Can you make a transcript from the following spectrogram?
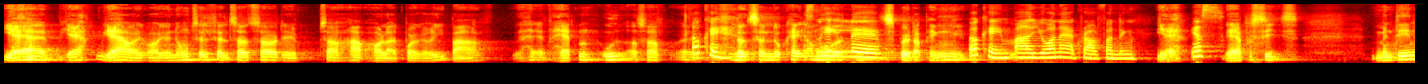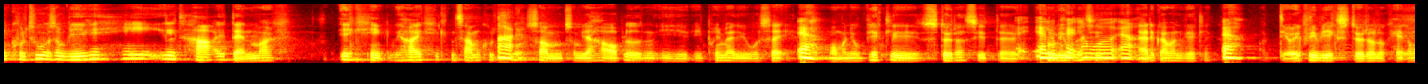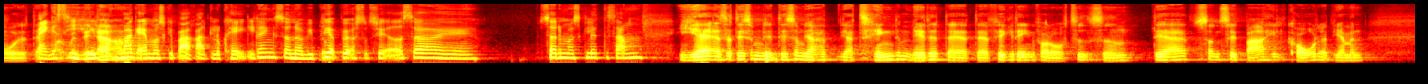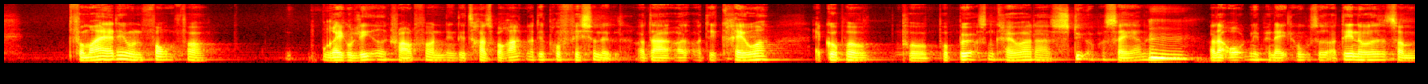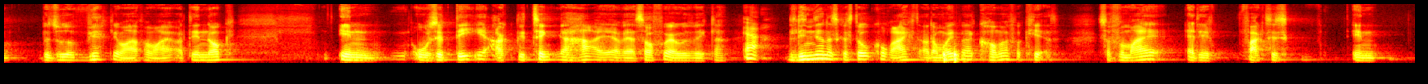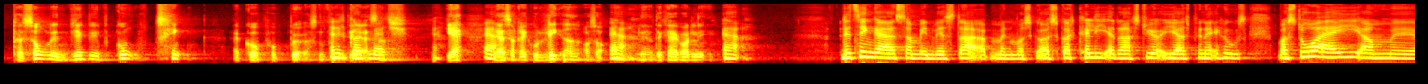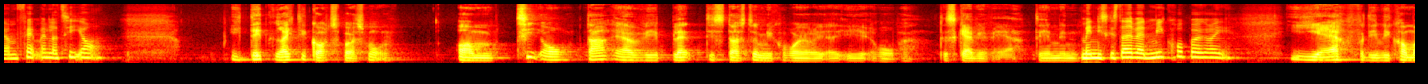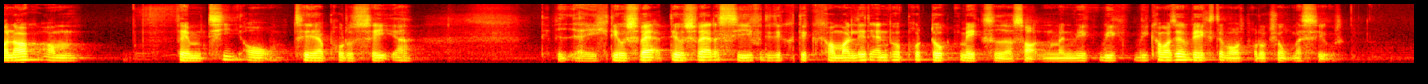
Ja, ja, ja og, og i nogle tilfælde, så, så, det, så holder et bryggeri bare ha- hatten ud, og så, øh, Okay. lo, så lokalområdet helt, øh, spytter penge i. Okay, meget jordnær crowdfunding. Ja, Yes. ja, præcis. Men det er en kultur, som vi ikke helt har i Danmark. Ikke helt. Vi har ikke helt den samme kultur, Nej. som, som jeg har oplevet den i, i primært i USA, Ja. hvor man jo virkelig støtter sit uh, Ja, lokalområdet, ja. ja, det gør man virkelig. Ja. Og det er jo ikke, fordi vi ikke støtter lokalområdet Danmark. Man kan sige, at hele er, Danmark er måske bare ret lokalt, ikke? så når vi bliver børssorteret, så, øh, så er det måske lidt det samme. Ja, altså det, som, det, som jeg, jeg tænkte med det, da, da jeg fik idéen for et års tid siden, det er sådan set bare helt kort, at jamen, for mig er det jo en form for reguleret crowdfunding. Det er transparent, og det er professionelt. Og, der, og, og det kræver, at gå på, på, på børsen kræver, at der er styr på sagerne, mm. og der er orden i penalhuset. Og det er noget, som betyder virkelig meget for mig, og det er nok en OCD-agtig ting, jeg har af at være softwareudvikler. Ja. Linjerne skal stå korrekt, og der må ikke være et komma forkert. Så for mig er det faktisk en personligt virkelig god ting at gå på børsen. Er det et fordi godt så, match? Ja, Ja. ja, Ja. det er så reguleret og så Ja. ordentligt, og det kan jeg godt lide. Ja. Det tænker jeg som investor, at man måske også godt kan lide, at der er styr i jeres penalhus. Hvor store er I om, øh, om fem eller ti år? I- Det er et rigtig godt spørgsmål. Om 10 år, der er vi blandt de største mikrobryggerier i Europa. Det skal vi være. Det er min... Men I skal stadig være et mikrobryggeri? Ja, fordi vi kommer nok om 5-10 år til at producere det ved jeg ikke. Det er jo svært, det er jo svært at sige, fordi det, det kommer lidt an på produktmixet og sådan, men vi, vi, vi kommer til at vækste vores produktion massivt.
